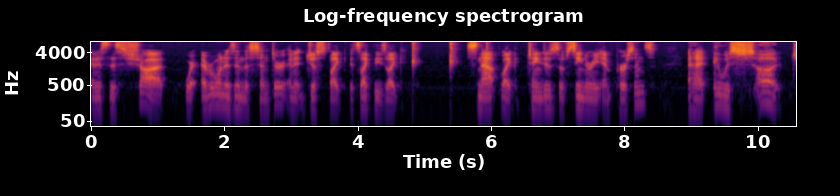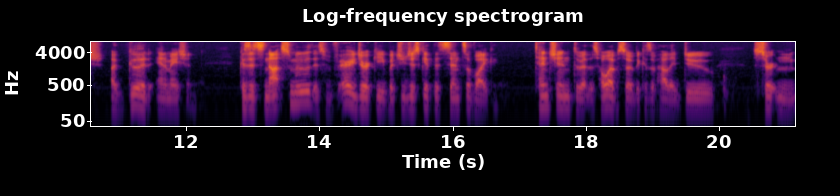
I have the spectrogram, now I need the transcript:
and it's this shot where everyone is in the center, and it just like it's like these like snap like changes of scenery and persons, and I it was such a good animation because it's not smooth, it's very jerky, but you just get this sense of like tension throughout this whole episode because of how they do certain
